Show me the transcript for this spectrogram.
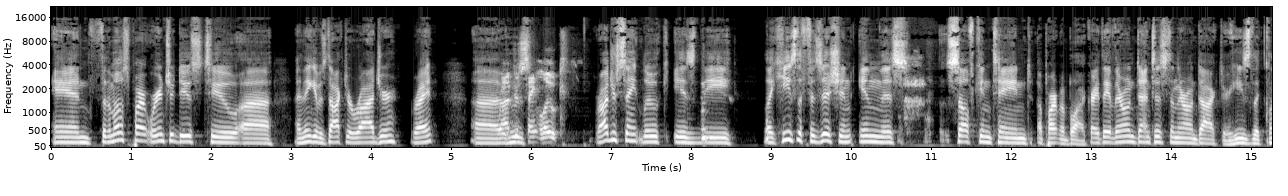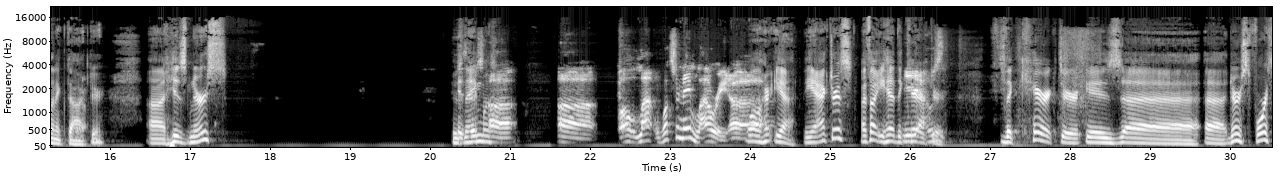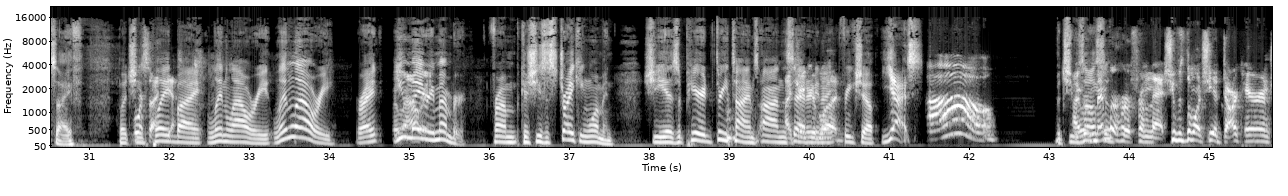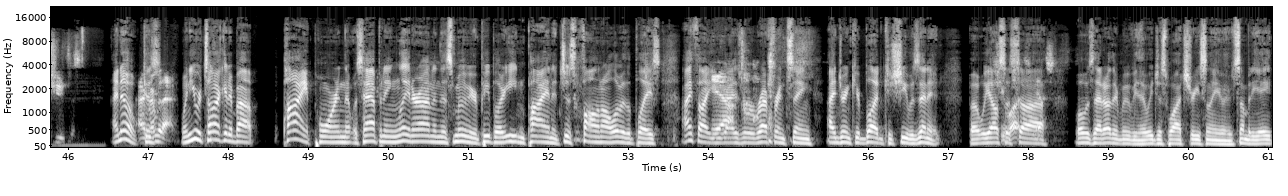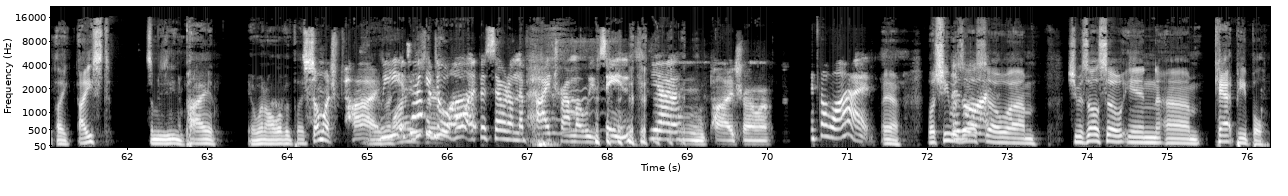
and for the most part, we're introduced to. Uh, I think it was Doctor Roger, right? Uh, Roger St. Luke. Roger St. Luke is the like he's the physician in this self-contained apartment block, right? They have their own dentist and their own doctor. He's the clinic doctor. Uh, his nurse, His, Is name was uh, uh, oh, La- what's her name? Lowry. Uh, well, her, yeah, the actress. I thought you had the character. who's- the character is uh, uh, Nurse Forsyth, but she's Forsyth, played by Lynn Lowry. Lynn Lowry, right? Lynn you may remember from because she's a striking woman. She has appeared three times on the I Saturday Night Blood. Freak Show. Yes, Oh, but she was I was remember also her from that. She was the one. She had dark hair and she was just. I know I remember that. when you were talking about pie porn that was happening later on in this movie where people are eating pie and it's just falling all over the place. I thought you Yeah. guys were referencing I Drink Your Blood because she was in it. But we also was, saw yes. what was that other movie that we just watched recently where somebody ate like iced? Somebody's eating pie and it went all over the place. So much pie. We Why need to have to do a whole episode on the pie trauma we've seen. yeah. Mm, pie trauma. it's a lot. Yeah. Well, she was There's a lot. also um, she was also in um, Cat People,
